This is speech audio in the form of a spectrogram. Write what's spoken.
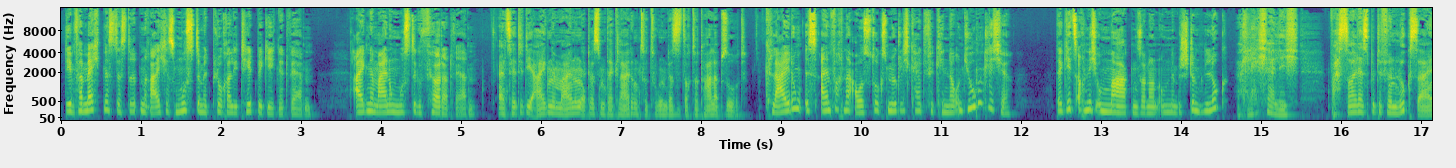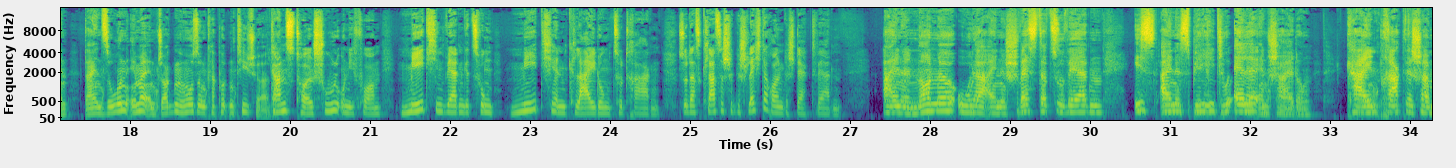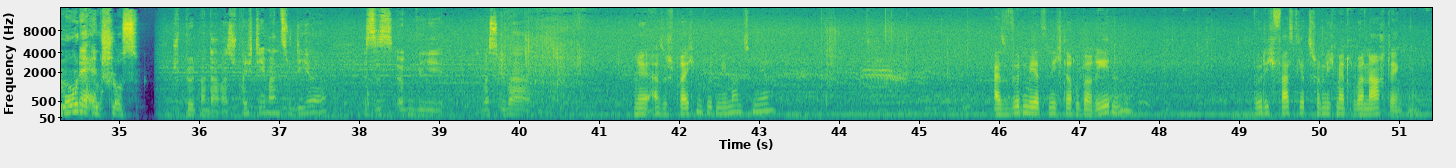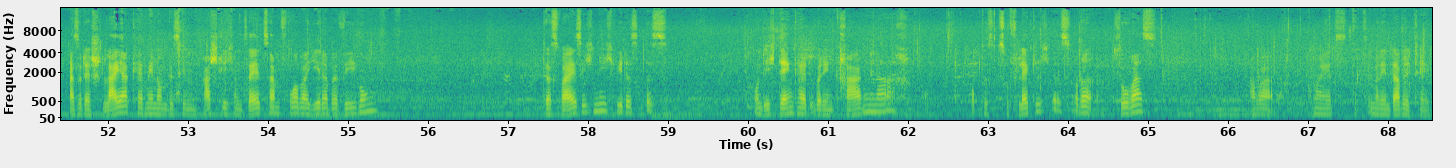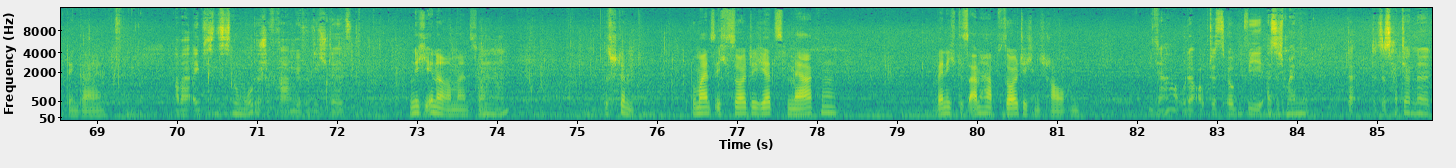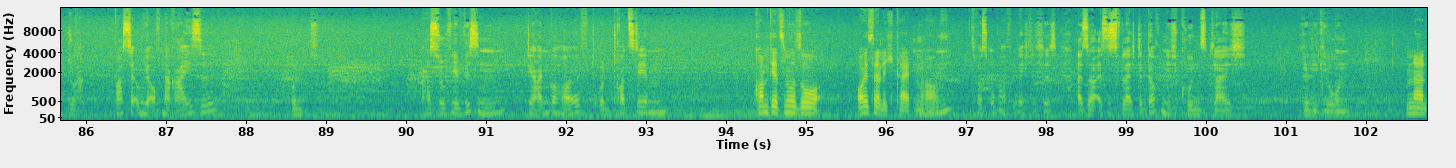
Dem Vermächtnis des Dritten Reiches musste mit Pluralität begegnet werden. Eigene Meinung musste gefördert werden. Als hätte die eigene Meinung etwas mit der Kleidung zu tun. Das ist doch total absurd. Kleidung ist einfach eine Ausdrucksmöglichkeit für Kinder und Jugendliche. Da geht's auch nicht um Marken, sondern um einen bestimmten Look. Lächerlich. Was soll das bitte für ein Look sein? Dein Sohn immer in Jogginghose und kaputten T-Shirt. Ganz toll, Schuluniform. Mädchen werden gezwungen, Mädchenkleidung zu tragen, sodass klassische Geschlechterrollen gestärkt werden. Eine Nonne oder eine Schwester zu werden, ist eine spirituelle Entscheidung, kein praktischer Modeentschluss. Spürt man da was? Spricht jemand zu dir? Ist es irgendwie was über. Nee, also sprechen würde niemand zu mir. Also würden wir jetzt nicht darüber reden, würde ich fast jetzt schon nicht mehr drüber nachdenken. Also der Schleier käme mir noch ein bisschen raschelig und seltsam vor bei jeder Bewegung. Das weiß ich nicht, wie das ist. Und ich denke halt über den Kragen nach, ob das zu fleckig ist oder sowas. Aber guck mal, jetzt gibt es immer den Double Take, den geilen. Aber eigentlich sind es nur modische Fragen, die du dir stellst. Nicht innere, meinst du? Mhm. Das stimmt. Du meinst, ich sollte jetzt merken, wenn ich das anhab, sollte ich nicht rauchen. Ja, oder ob das irgendwie. Also ich meine, da, das hat ja eine. Du warst ja irgendwie auf einer Reise und hast so viel Wissen dir angehäuft und trotzdem. Kommt jetzt nur so Äußerlichkeiten Mhm. raus. Das ist was Oberflächliches. Also ist es vielleicht dann doch nicht Kunst gleich Religion. Na,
